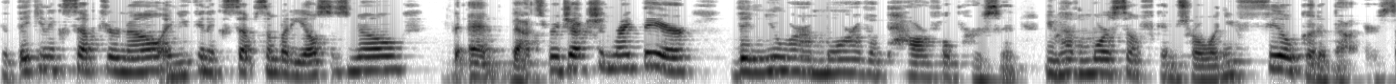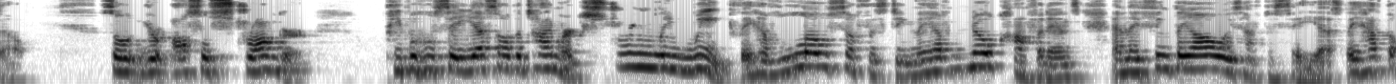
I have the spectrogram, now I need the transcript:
If they can accept your no and you can accept somebody else's no, and that's rejection right there, then you are more of a powerful person. You have more self control and you feel good about yourself. So you're also stronger People who say yes all the time are extremely weak. They have low self esteem. They have no confidence and they think they always have to say yes. They have to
